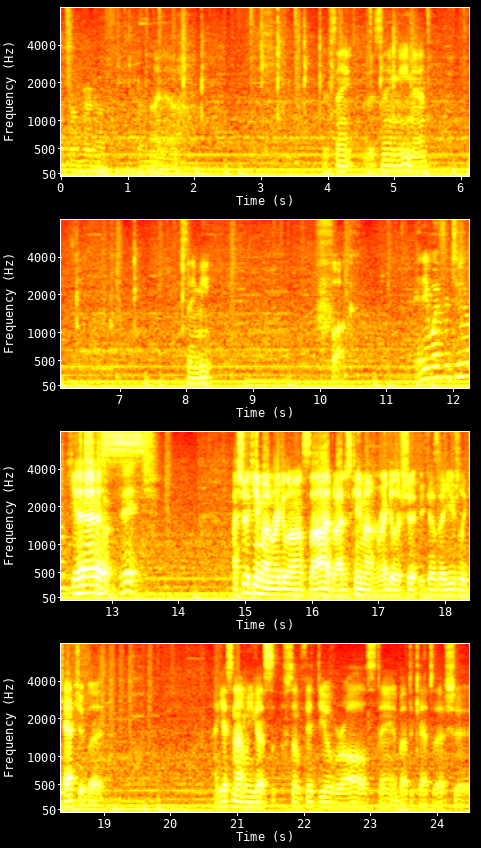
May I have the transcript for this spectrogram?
That's unheard of. I know. This ain't this ain't me, man. This ain't me. Fuck. Anyway for two? Yes. Bitch. I should have came out in regular on side, but I just came out in regular shit because they usually catch it, but guess not when you got some 50 overall staying about to catch that shit.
